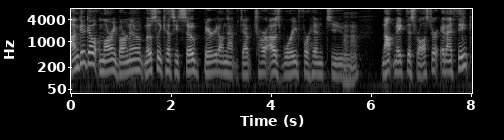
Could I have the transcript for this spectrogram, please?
I'm gonna go Amare Barno mostly because he's so buried on that depth chart. I was worried for him to not make this roster, and I think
